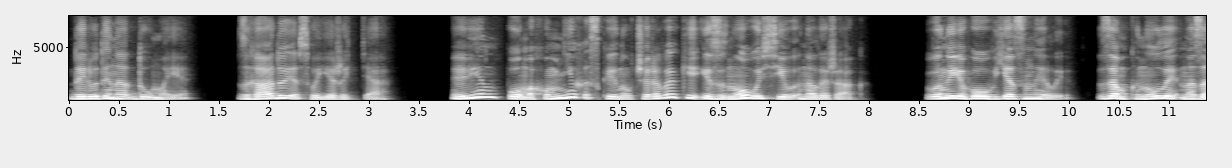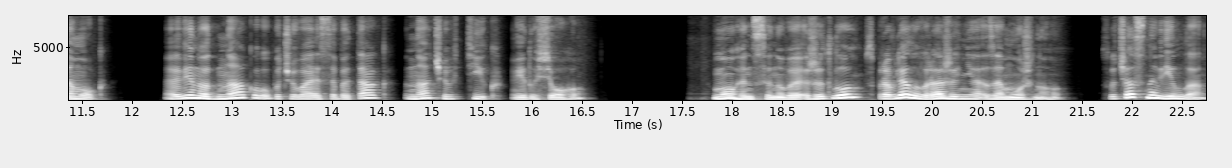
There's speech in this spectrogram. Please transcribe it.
де людина думає, згадує своє життя. Він помахом ніг скинув черевики і знову сів на лежак. Вони його ув'язнили, замкнули на замок, він однаково почуває себе так, наче втік від усього. Могенсинове житло справляло враження заможного. Сучасна вілла,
